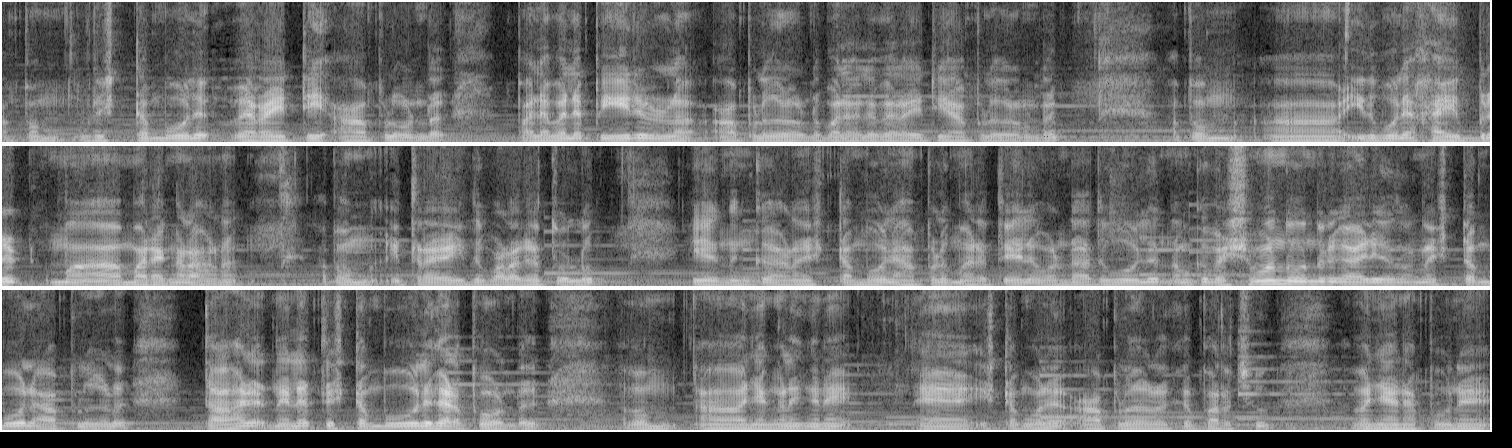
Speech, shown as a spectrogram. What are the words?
അപ്പം ഇവിടെ ഇഷ്ടംപോലെ വെറൈറ്റി ആപ്പിളുണ്ട്. പല പല പേരിലുള്ള ആപ്പിളുകളുണ്ട്. പല പല വെറൈറ്റി ആപ്പിളുകളുണ്ട്. അപ്പം ഇതുപോലെ ഹൈബ്രിഡ് മരങ്ങളാണ്. അപ്പം ഇത്ര ഇത് വളരത്തുള്ളൂ. ഇത് നിങ്ങൾക്ക് കാണാൻ ഇഷ്ടംപോലെ ആപ്പിൾ മരത്തേലുമുണ്ട് അതുപോലെ നമുക്ക് വിഷമം തോന്നുന്നൊരു കാര്യം എന്ന് പറഞ്ഞാൽ ഇഷ്ടംപോലെ ആപ്പിളുകൾ താഴെ നിലത്ത് ഇഷ്ടംപോലെ കിടപ്പുണ്ട്. അപ്പം ഞങ്ങളിങ്ങനെ ഇഷ്ടംപോലെ ആപ്പിളുകളൊക്കെ പറിച്ചു. അപ്പം ഞാൻ അപ്പൂനെ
